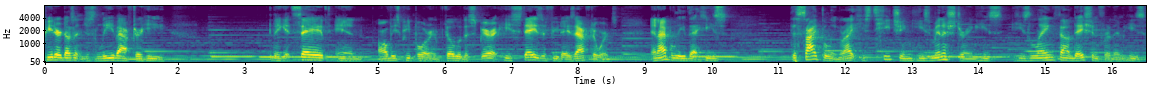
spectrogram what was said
Peter doesn't just leave after he they get saved and all these people are filled with the Spirit, he stays a few days afterwards. And I believe that he's discipling, right? He's teaching, he's ministering, he's he's laying foundation for them. He's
